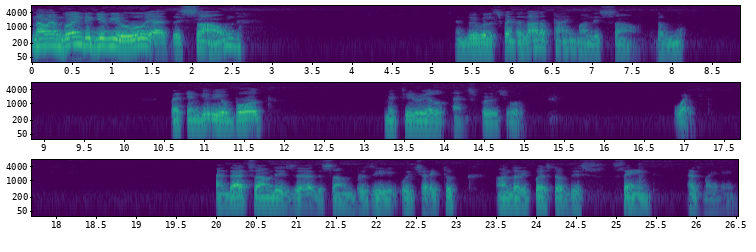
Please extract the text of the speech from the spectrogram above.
Now I'm going to give you uh, this sound and we will spend a lot of time on this sound. The, that can give you both material and spiritual wealth. And that sound is uh, the sound Brzee, which I took on the request of this saint as my name.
